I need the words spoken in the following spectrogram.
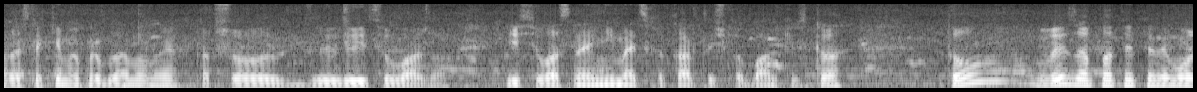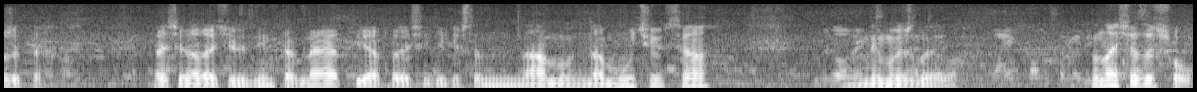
але з такими проблемами, так що дивіться уважно. Якщо у вас не німецька карточка банківська, то ви заплатити не можете. Значить, треба через інтернет. Я коротше, тільки що нам, намучився. Неможливо. Ну, наче зайшов.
